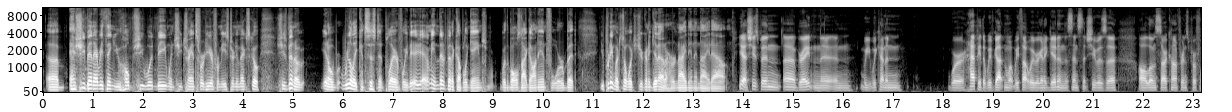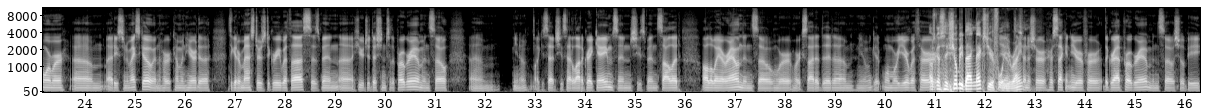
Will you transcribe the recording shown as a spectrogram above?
Uh, has she been everything you hoped she would be when she transferred here from Eastern New Mexico? She's been a you know, really consistent player for you. I mean, there's been a couple of games where the ball's not gone in for her, but you pretty much know what you're going to get out of her night in and night out. Yeah, she's been uh, great, and and we we kind of were happy that we've gotten what we thought we were going to get in the sense that she was a all Lone Star Conference performer um, at Eastern New Mexico, and her coming here to to get her master's degree with us has been a huge addition to the program, and so um, you know, like you said, she's had a lot of great games and she's been solid all the way around. And so we're we're excited that um, you know we get one more year with her. I was going to say she'll be back next year for yeah, you, right? finish her her second year of her the grad program, and so she'll be.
